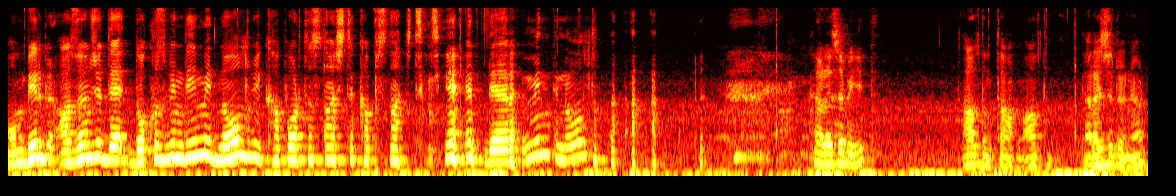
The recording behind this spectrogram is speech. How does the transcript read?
11 bin, az önce de 9000 değil miydi? Ne oldu bir kapı ortasını açtık, kapısını açtık diye. DRM indi ne oldu? Garaja bir git. Aldım tamam aldım. Garaja dönüyorum.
